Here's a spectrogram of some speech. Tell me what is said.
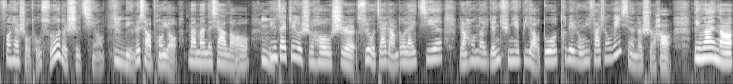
放下手头所有的事情，嗯领着小朋友慢慢的下楼，嗯因为在这个时候是所有家长都来接，然后呢人群也比较多，特别容易发生危险的时候。另外呢，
